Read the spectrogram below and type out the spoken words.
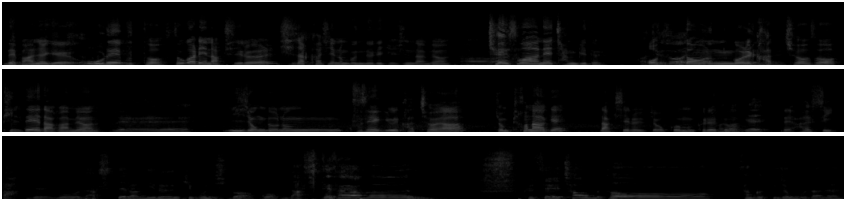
네, 만약에 올해부터 쏘가리 낚시를 시작하시는 분들이 계신다면 아, 최소한의 장비들 아, 어떤? 걸 네네네. 갖춰서 필드에 나가면 네. 이 정도는 구색을 갖춰야 좀 편하게 낚시를 조금은 그래도. 네, 할 수 있다. 네, 뭐 낚싯대랑 닐은 기본이신 것 같고 낚싯대 사양은 글쎄 처음부터 상급 기종보다는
